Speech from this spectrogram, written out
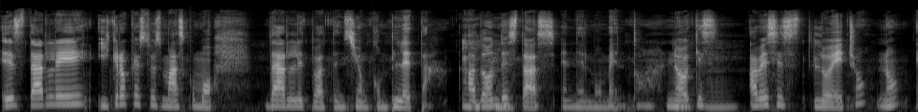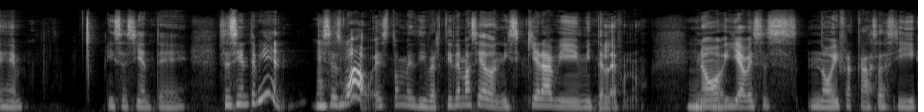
es darle, y creo que esto es más como darle tu atención completa a dónde estás en el momento, ¿no? Que a veces lo he hecho, ¿no? Eh, y se siente, se siente bien. Dices, wow, esto me divertí demasiado, ni siquiera vi mi teléfono, ¿no? Y a veces no y fracasas y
